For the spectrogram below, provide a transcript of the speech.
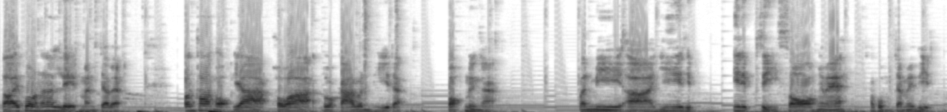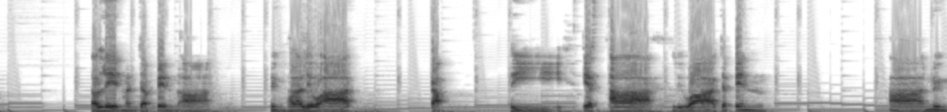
แล้วไอ้พวกนั้นเลทมันจะแบบค่อนข้างออกยาก เพราะว่าตัวการ์ดวันพีดอะบ็อกหนึ่งอะมันมีอ่ายี่สิบ ยี่สิบสี่ซองใช่ไหมถ้าผมจะไม่ผิด แล้วเลทมันจะเป็นอ่าหนึ่งพาราเรลอาร์ตกับสี่ SR หรือว่าจะเป็นอ่าหนึ่ง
